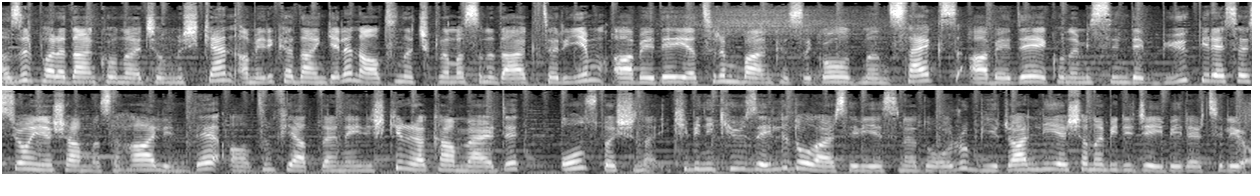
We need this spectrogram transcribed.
Hazır paradan konu açılmışken Amerika'dan gelen altın açıklamasını da aktarayım. ABD Yatırım Bankası Goldman Sachs, ABD ekonomisinde büyük bir resesyon yaşanması halinde altın fiyatlarına ilişkin rakam verdi. Ons başına 2250 dolar seviyesine doğru bir rally yaşanabileceği belirtiliyor.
